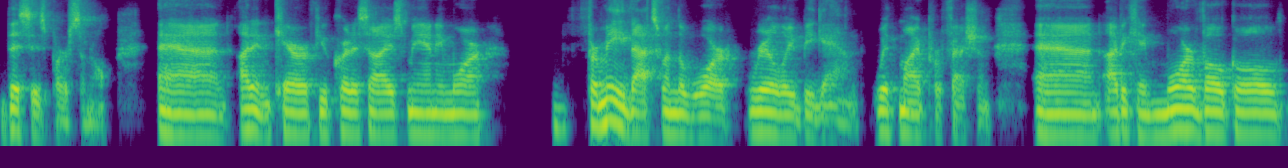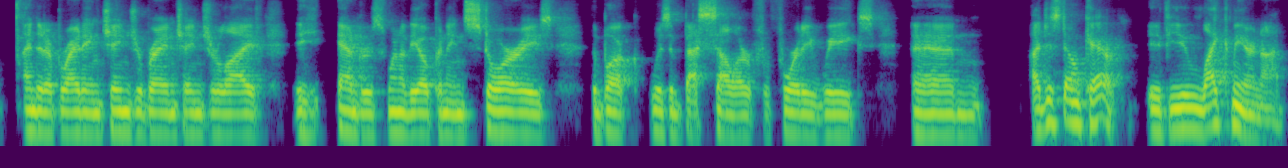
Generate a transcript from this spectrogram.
this is personal. And I didn't care if you criticized me anymore. For me, that's when the war really began with my profession. And I became more vocal, ended up writing Change Your Brain, Change Your Life. Andrew's one of the opening stories. The book was a bestseller for 40 weeks. And I just don't care if you like me or not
